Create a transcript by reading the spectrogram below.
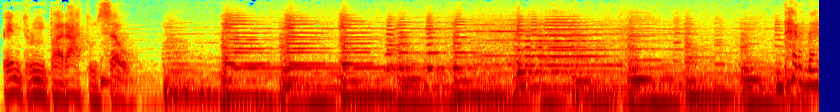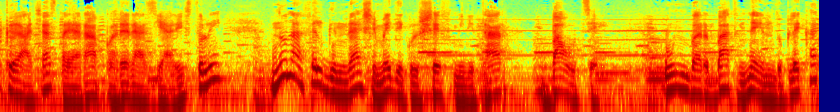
pentru împăratul său. Dar dacă aceasta era părerea ziaristului, nu la fel gândea și medicul șef militar Bauțe Un bărbat neînduplecat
